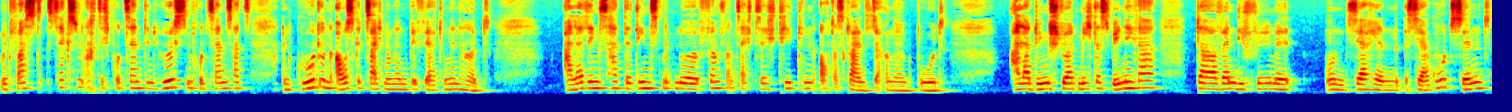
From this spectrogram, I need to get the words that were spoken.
mit fast 86 Prozent den höchsten Prozentsatz an Gut- und Ausgezeichnungen Bewertungen hat. Allerdings hat der Dienst mit nur 65 Titeln auch das kleinste Angebot. Allerdings stört mich das weniger, da wenn die Filme und Serien sehr gut sind,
